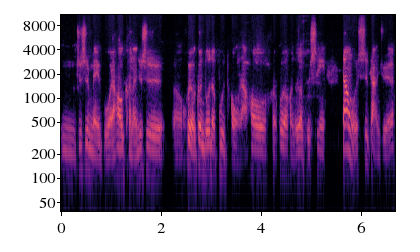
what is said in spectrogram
嗯就是美国，然后可能就是呃会有更多的不同，然后很会有很多的不适应，但我是感觉。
